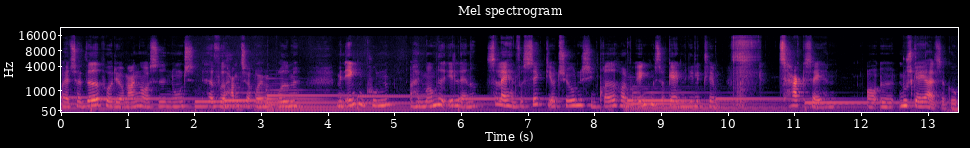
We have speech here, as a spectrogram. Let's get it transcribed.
og jeg tør ved på, at det var mange år siden, nogen havde fået ham til at rødme. Men enken kunne, og han mumlede et eller andet. Så lagde han forsigtigt og tøvende sin brede hånd på enkens så gav den en lille klem. Tak, sagde han, og øh, nu skal jeg altså gå.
